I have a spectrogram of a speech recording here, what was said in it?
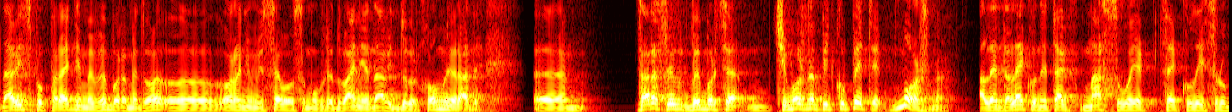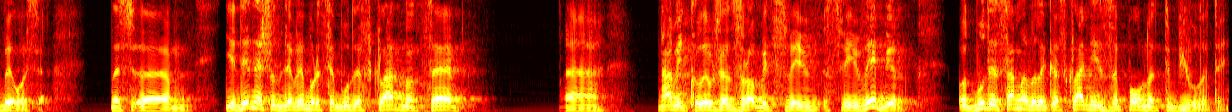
Навіть з попередніми виборами до е, органів місцевого самоврядування, навіть до Верховної Ради. Е, Зараз виборця чи можна підкупити? Можна, але далеко не так масово, як це колись робилося. Єдине, що для виборця буде складно, це навіть коли вже зробить свій, свій вибір, от буде саме велика складність заповнити бюлетень.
